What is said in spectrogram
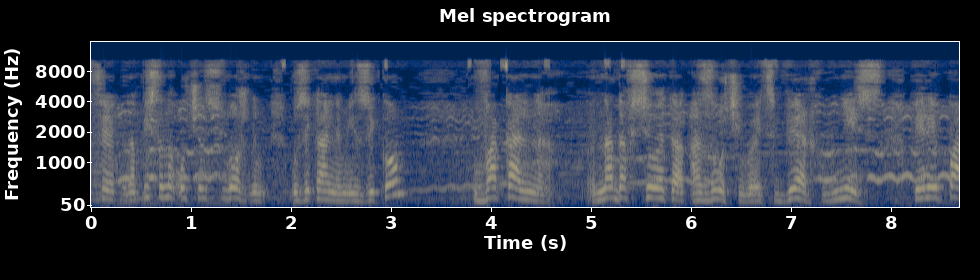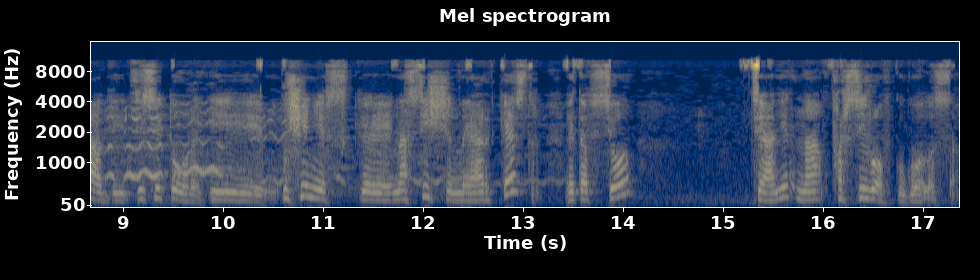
Партия написана очень сложным музыкальным языком. Вокально надо все это озвучивать вверх, вниз, перепады, тесситуры. И Пущеневский насыщенный оркестр, это все тянет на форсировку голоса.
